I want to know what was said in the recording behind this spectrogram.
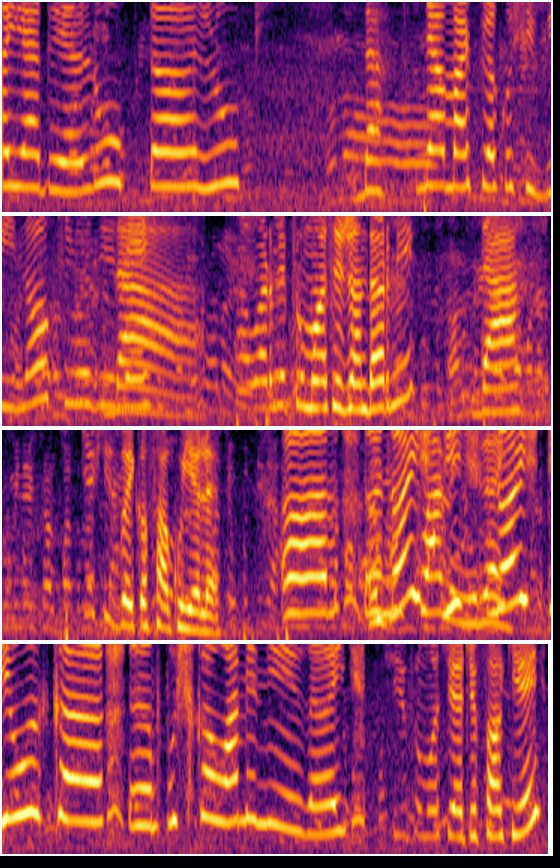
ăia de luptă, lupi. Da. Ne-a mai plăcut și binoclurile. Da. Au arme frumoase jandarmii? Da. Ce știți voi că fac cu ele? Um, noi, ști, noi știu că împușcă oamenii răi. Și e frumos ceea ce fac ei?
